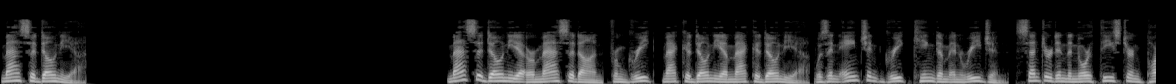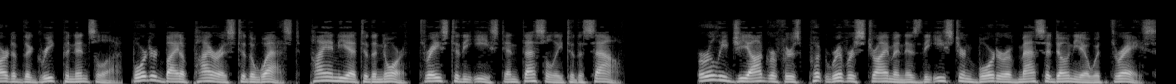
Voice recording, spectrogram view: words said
Macedonia Macedonia or Macedon from Greek, Macedonia Macedonia was an ancient Greek kingdom and region, centered in the northeastern part of the Greek peninsula, bordered by Epirus to the west, Paeonia to the north, Thrace to the east and Thessaly to the south. Early geographers put river Strymon as the eastern border of Macedonia with Thrace.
